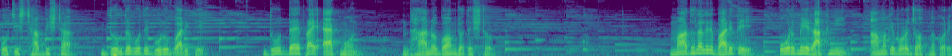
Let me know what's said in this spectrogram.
পঁচিশ ছাব্বিশটা দুগ্ধবতী গরু বাড়িতে। দুধ দেয় প্রায় এক মন। ধান ও গম যথেষ্ট। মাধলালের বাড়িতে ওর মেয়ে রাখনি আমাকে বড় যত্ন করে।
